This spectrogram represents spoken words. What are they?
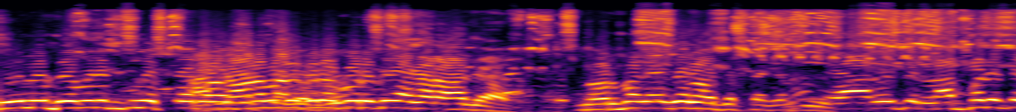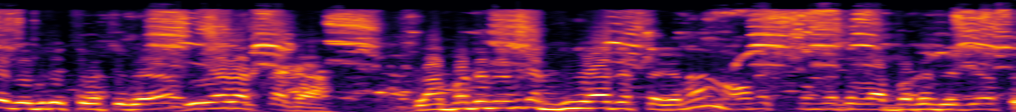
ইউনো ডোমিনেটগুলো তেরো নর্মালগুলো পড়বে এগারো হাজার। নর্মাল এগারো হাজার টাকা আর ওই যে লাভবাটের বেবি দেখতে পাচ্ছি ভাইয়া। দুই হাজার টাকা। লাভবাটের বেবিটা দুই হাজার টাকা না? অনেক সুন্দর একটা লাভবাটের বেবি আছে।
